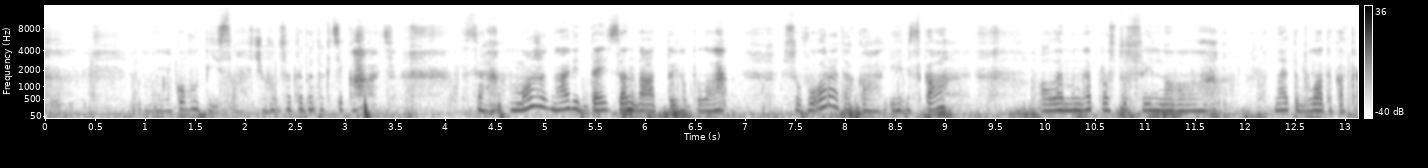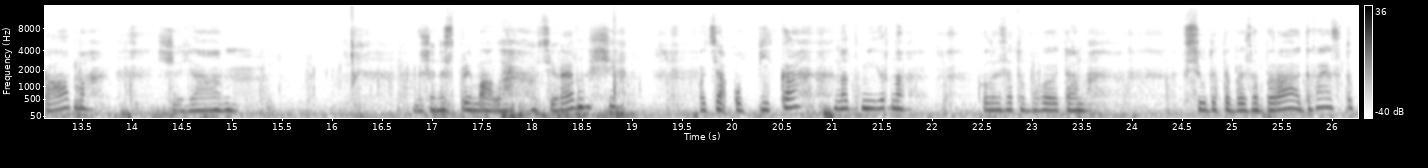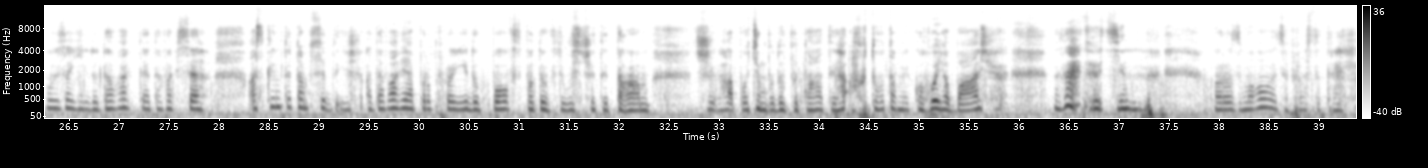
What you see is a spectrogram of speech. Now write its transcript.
якого біса? Чого це тебе так цікавить? Все, може навіть десь занадто я була сувора така і різка, але мене просто сильно, знаєте, була така травма, що я вже не сприймала оці ревнощі оця опіка надмірна, коли за тобою там всюди тебе забирають. Давай я за тобою заїду, давай те, давай все. А з ким ти там сидиш? А давай я про- проїду повз, подивлюсь, чи ти там. Чи, а потім буду питати, а хто там і кого я бачу. Ну, Знаєте, оці розмови це просто треш.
